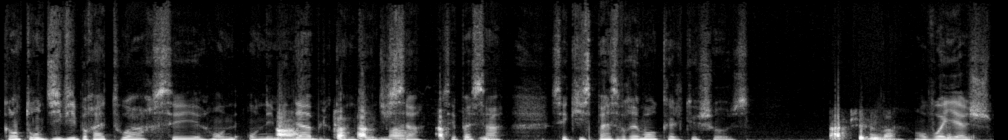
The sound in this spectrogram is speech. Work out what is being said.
quand on dit vibratoire, c'est on, on est Ah, minable quand on dit ça. C'est pas ça. C'est qu'il se passe vraiment quelque chose. Absolument. On voyage.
